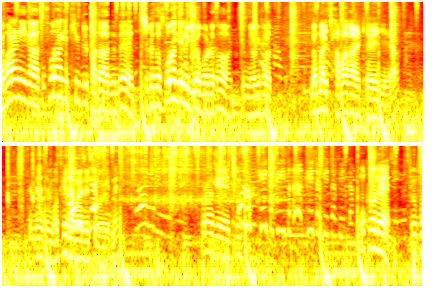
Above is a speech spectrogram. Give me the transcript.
화랑이가 소라게 키우길 받아왔는데 집에서 소라게를 잃어버려서 지금 여기서 몇 마리 잡아갈 계획이에요. 근데 지금 어떻게 잡아야 될지 모르겠네. 호랑이는 이거 소라게 좀. 어 여기 개 있다 개 있다 개 있다 개 있다 개 있다. 어 그러네. 그치, 여기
